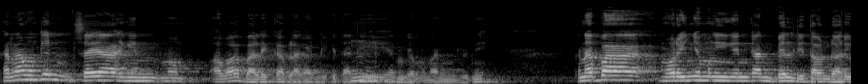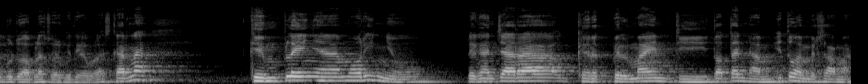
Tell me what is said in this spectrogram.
Karena mungkin saya ingin mem- apa balik ke belakang dikit tadi yang diomongkan Hilmi. Kenapa Mourinho menginginkan Bale di tahun 2012-2013? Karena gameplaynya Mourinho dengan cara Gareth Bale main di Tottenham itu hampir sama.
